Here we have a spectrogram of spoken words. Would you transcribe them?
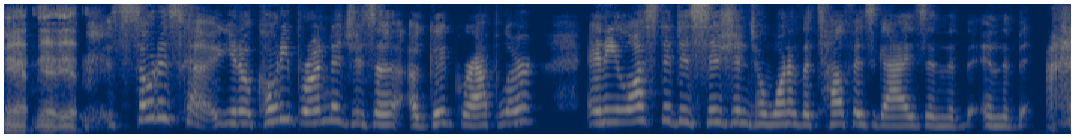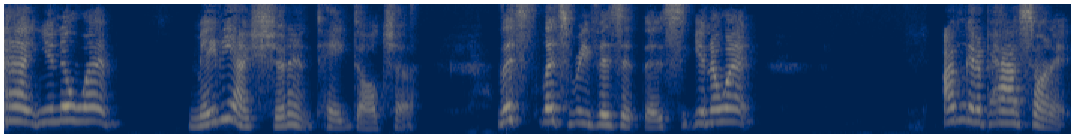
Yeah, yeah, yeah. So does uh, you know Cody Brundage is a, a good grappler, and he lost a decision to one of the toughest guys in the in the. You know what? Maybe I shouldn't take Dolce. Let's let's revisit this. You know what? I'm gonna pass on it.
